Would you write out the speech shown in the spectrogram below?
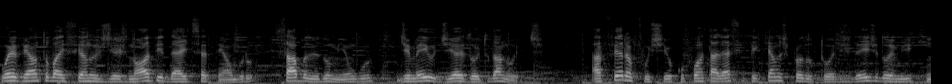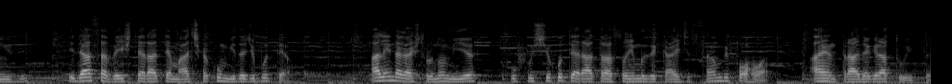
O evento vai ser nos dias 9 e 10 de setembro, sábado e domingo, de meio-dia às 8 da noite. A Feira Fuxico fortalece pequenos produtores desde 2015 e dessa vez terá a temática comida de boteco. Além da gastronomia, o Fuxico terá atrações musicais de samba e forró. A entrada é gratuita.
